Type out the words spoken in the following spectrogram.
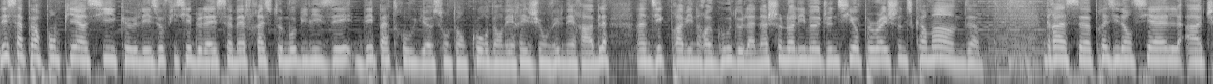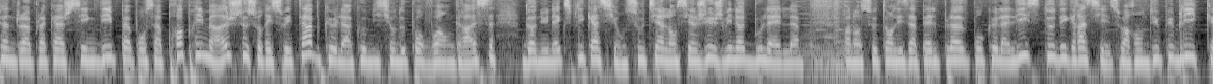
Les sapeurs-pompiers ainsi que les officiers de la SMF restent mobilisés. Des patrouilles sont en cours dans les régions vulnérables, indique Pravin Raghu de la National Emergency Operations Command. Grâce présidentielle à Chandra Prakash Singh Deep pour sa propre image, ce serait souhaitable que la commission de pourvoi en grâce donne une explication, soutient l'ancien juge Vinod Boulel. Pendant ce temps, les appels pleuvent pour que la liste des graciés soit rendue publique.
